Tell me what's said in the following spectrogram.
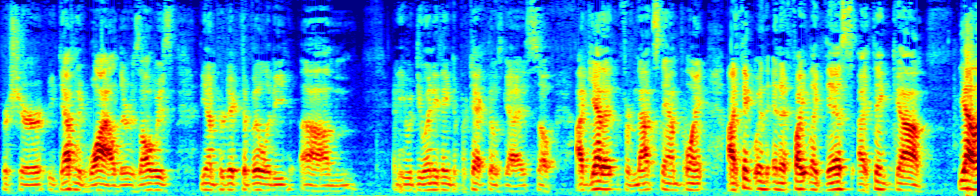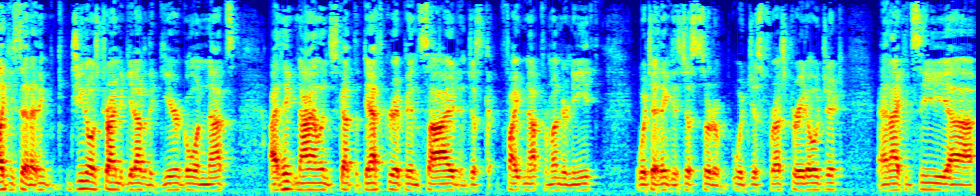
for sure. He definitely wild. There was always the unpredictability, um, and he would do anything to protect those guys. So I get it from that standpoint. I think when in a fight like this, I think, uh, yeah, like you said, I think Gino's trying to get out of the gear, going nuts. I think Nilan's got the death grip inside and just fighting up from underneath, which I think is just sort of would just frustrate Odjick. And I can see, uh,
